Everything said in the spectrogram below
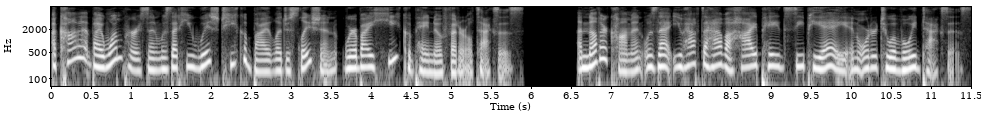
A comment by one person was that he wished he could buy legislation whereby he could pay no federal taxes. Another comment was that you have to have a high paid CPA in order to avoid taxes.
